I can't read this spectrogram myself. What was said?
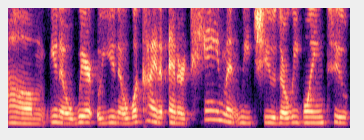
um, you know, where, you know, what kind of entertainment we choose. Are we going to,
